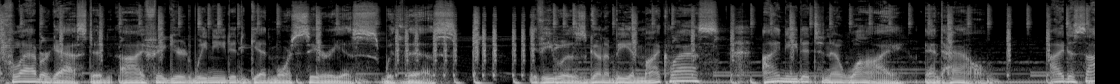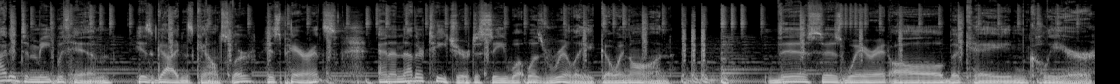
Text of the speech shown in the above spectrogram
Flabbergasted, I figured we needed to get more serious with this. If he was going to be in my class, I needed to know why and how. I decided to meet with him, his guidance counselor, his parents, and another teacher to see what was really going on. This is where it all became clear.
